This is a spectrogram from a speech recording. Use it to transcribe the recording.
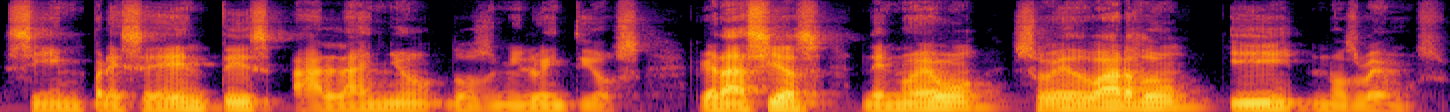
sin precedentes al año 2022. Gracias de nuevo, soy Eduardo y nos vemos.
